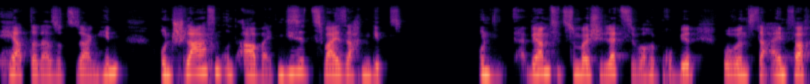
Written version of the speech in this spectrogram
härter da sozusagen hin und schlafen und arbeiten. Diese zwei Sachen gibt's. Und wir haben es jetzt zum Beispiel letzte Woche probiert, wo wir uns da einfach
